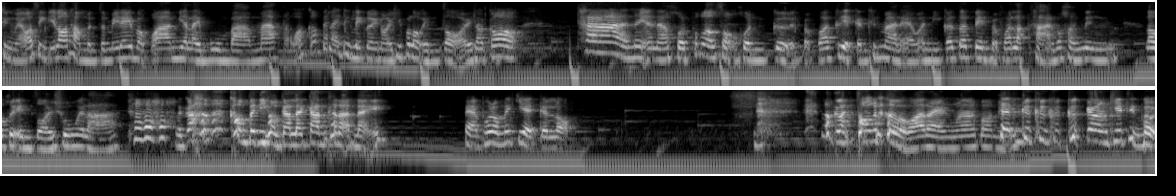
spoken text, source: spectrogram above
ถึงแม้ว่าสิ่งที่เราทำมันจะไม่ได้แบบว่ามีอะไรบูมบามมาก แต่ว่าก็เป็นอะไรเล็ก ๆ น้อย ๆ ที่พวกเราเอนจอยแล้วก็ถ้าในอนาคตพวกเราสองคนเกิดแบบว่าเกลียดกันขึ้นมาแล้ว อันนี้ก็จะเป็นแบบว่าหลักฐานว่าครั้งหนึ่งเราเคยเอนจอยช่วงเวลา แล้วก็คอมพานีของกันและกันขนาดไหนแหมพวกเราไม่เกลียดกันหรอกเรา กำลังจ้องเธอแบบว่าแรงมากตอนแต่นี้คือคือคือคือกำลังคิดถึงแบบ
